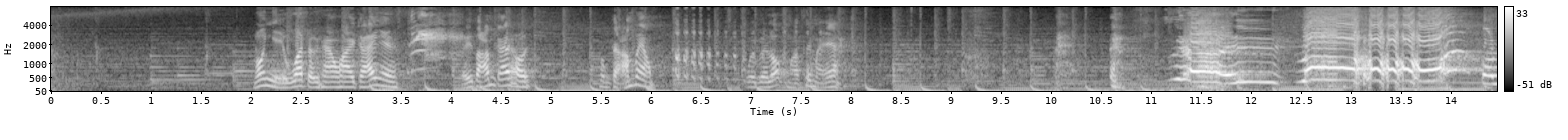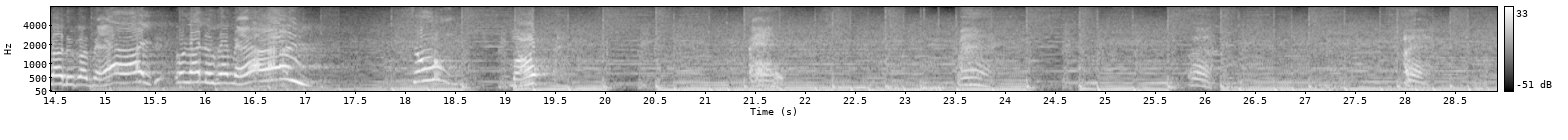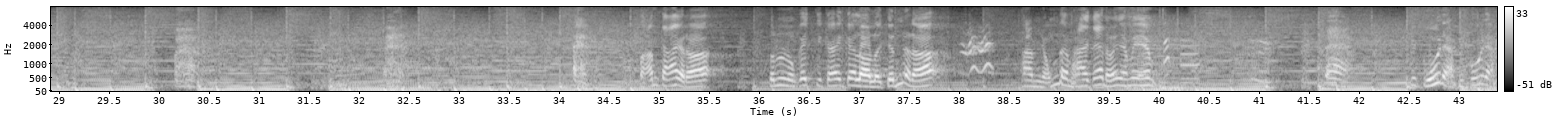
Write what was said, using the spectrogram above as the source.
Nói nhiều quá trừ hao hai cái nha. Để tám cái thôi. Không cảm phải không quay vlog mệt thấy mẹ. Con lên lên được rồi mẹ ơi. Con lên được rồi mẹ ơi. Xuống. Một. Tám cái rồi đó. Tính luôn cái cái cái lên là chính rồi đó. Tham nhũng thêm hai cái nữa nha mấy em. Cái cuối nè, cái cuối nè.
